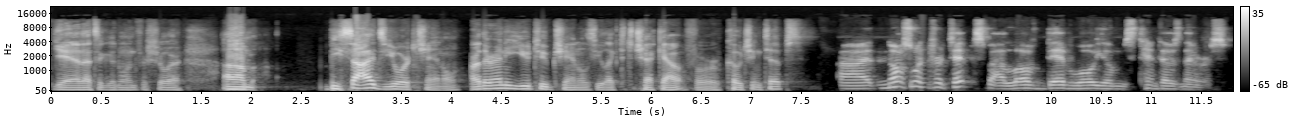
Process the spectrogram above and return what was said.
Yeah, that's a good one for sure. Um, besides your channel, are there any YouTube channels you like to check out for coaching tips? Uh, not so much for tips, but I love Dev Williams' 10,000 Hours.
